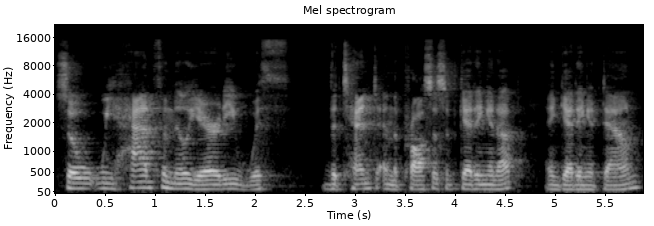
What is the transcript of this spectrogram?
so we had familiarity with the tent and the process of getting it up and getting it down.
